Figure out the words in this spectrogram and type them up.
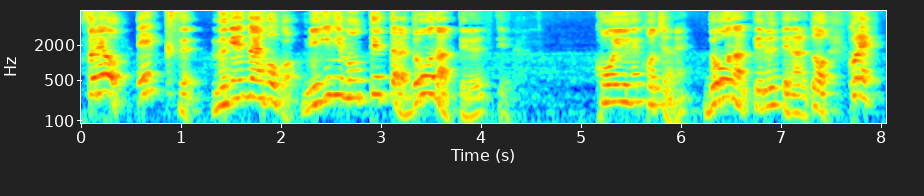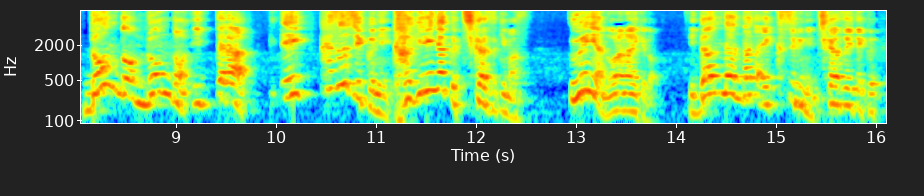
それを x、無限大方向、右に持ってったらどうなってる？っていう。こういうね、こっちのね、どうなってるってなると、これ、どんどんどんどん行ったら、x 軸に限りなく近づきます。上には乗らないけど。だんだんだんだん x 軸に近づいていく。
